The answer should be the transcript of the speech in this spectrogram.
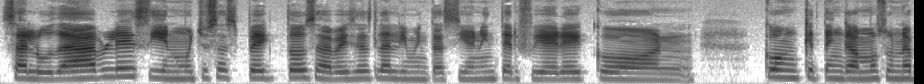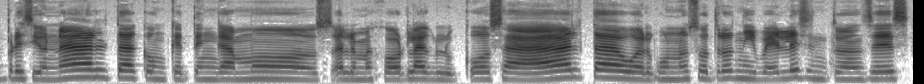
saludables y en muchos aspectos a veces la alimentación interfiere con con que tengamos una presión alta, con que tengamos a lo mejor la glucosa alta o algunos otros niveles, entonces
